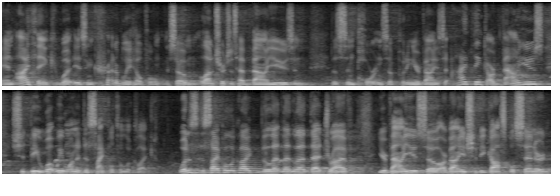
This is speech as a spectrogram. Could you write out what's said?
and I think what is incredibly helpful, so a lot of churches have values and this importance of putting your values. I think our values should be what we want a disciple to look like. What does a disciple look like? Let, let, let that drive your values. So our values should be gospel centered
